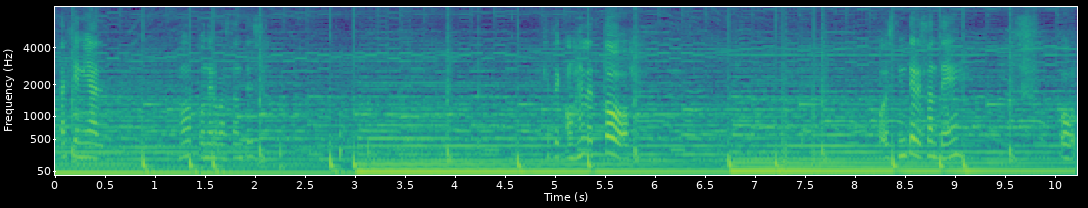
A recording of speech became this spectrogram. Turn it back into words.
Está genial. Vamos a poner bastantes. Que se congele todo. Oh, está interesante, ¿eh? Oh,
